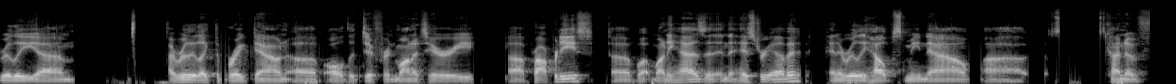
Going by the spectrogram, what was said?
really um, I really like the breakdown of all the different monetary uh, properties of what money has and, and the history of it, and it really helps me now. Uh, kind of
